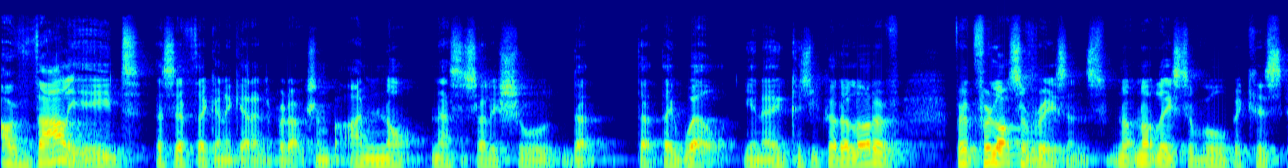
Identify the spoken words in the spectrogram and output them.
are valued as if they're going to get into production, but I'm not necessarily sure that that they will. You know, because you've got a lot of for, for lots of reasons, not not least of all because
